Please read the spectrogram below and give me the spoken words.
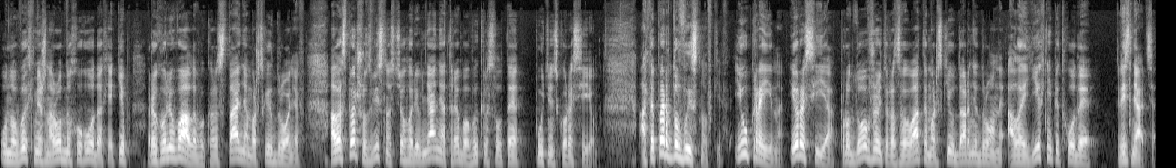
у нових міжнародних угодах, які б регулювали використання морських дронів. Але спершу, звісно, з цього рівняння треба викреслити путінську Росію. А тепер до висновків: і Україна, і Росія продовжують розвивати морські ударні дрони, але їхні підходи. Різняться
